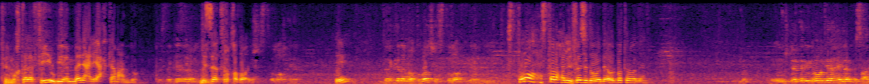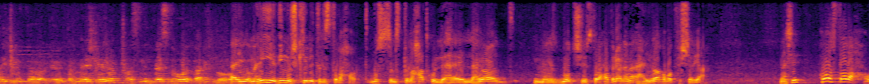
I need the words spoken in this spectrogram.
في المختلف فيه وبينبني عليه أحكام عندهم. بالذات في القضاء يعني. اصطلاح يعني. إيه؟ ده كده ما يعتبرش اصطلاح يعني. اصطلاح اصطلاح الفاسد هو ده والباطل هو ده. هي المشكلة إن هو كده هيلبس عليك إن انت يعني أنت ماشي هنا على ان الفاسد هو التعريف اللي هو أيوه ما هي دي مشكلة الاصطلاحات. بص الاصطلاحات كلها اللي هيقعد ما يظبطش اصطلاحات العلماء هيلخبط في الشريعة. ماشي؟ هو اصطلح و...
